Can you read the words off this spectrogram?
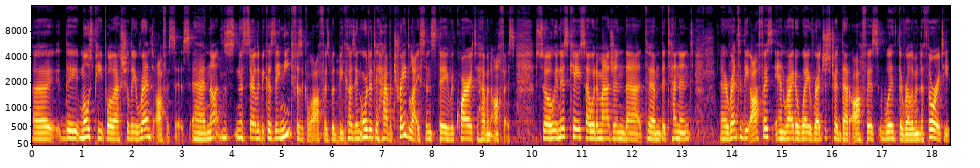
uh, the most people actually rent offices, and not necessarily because they need physical office, but mm. because in order to have a trade license, they require to have an office. So in this case, I would imagine that um, the tenant. Uh, rented the office and right away registered that office with the relevant authority.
